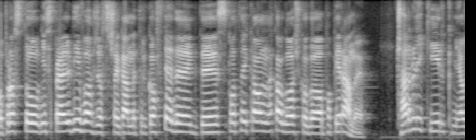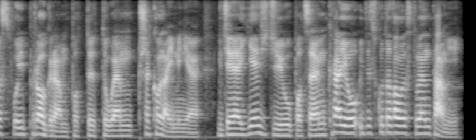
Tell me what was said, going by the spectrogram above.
Po prostu niesprawiedliwość dostrzegamy tylko wtedy, gdy spotyka on na kogoś, kogo popieramy. Charlie Kirk miał swój program pod tytułem Przekonaj mnie, gdzie jeździł po całym kraju i dyskutował ze studentami.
